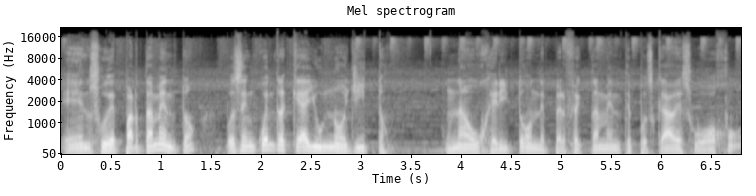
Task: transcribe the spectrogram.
En su departamento, pues se encuentra que hay un hoyito, un agujerito donde perfectamente pues cabe su ojo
